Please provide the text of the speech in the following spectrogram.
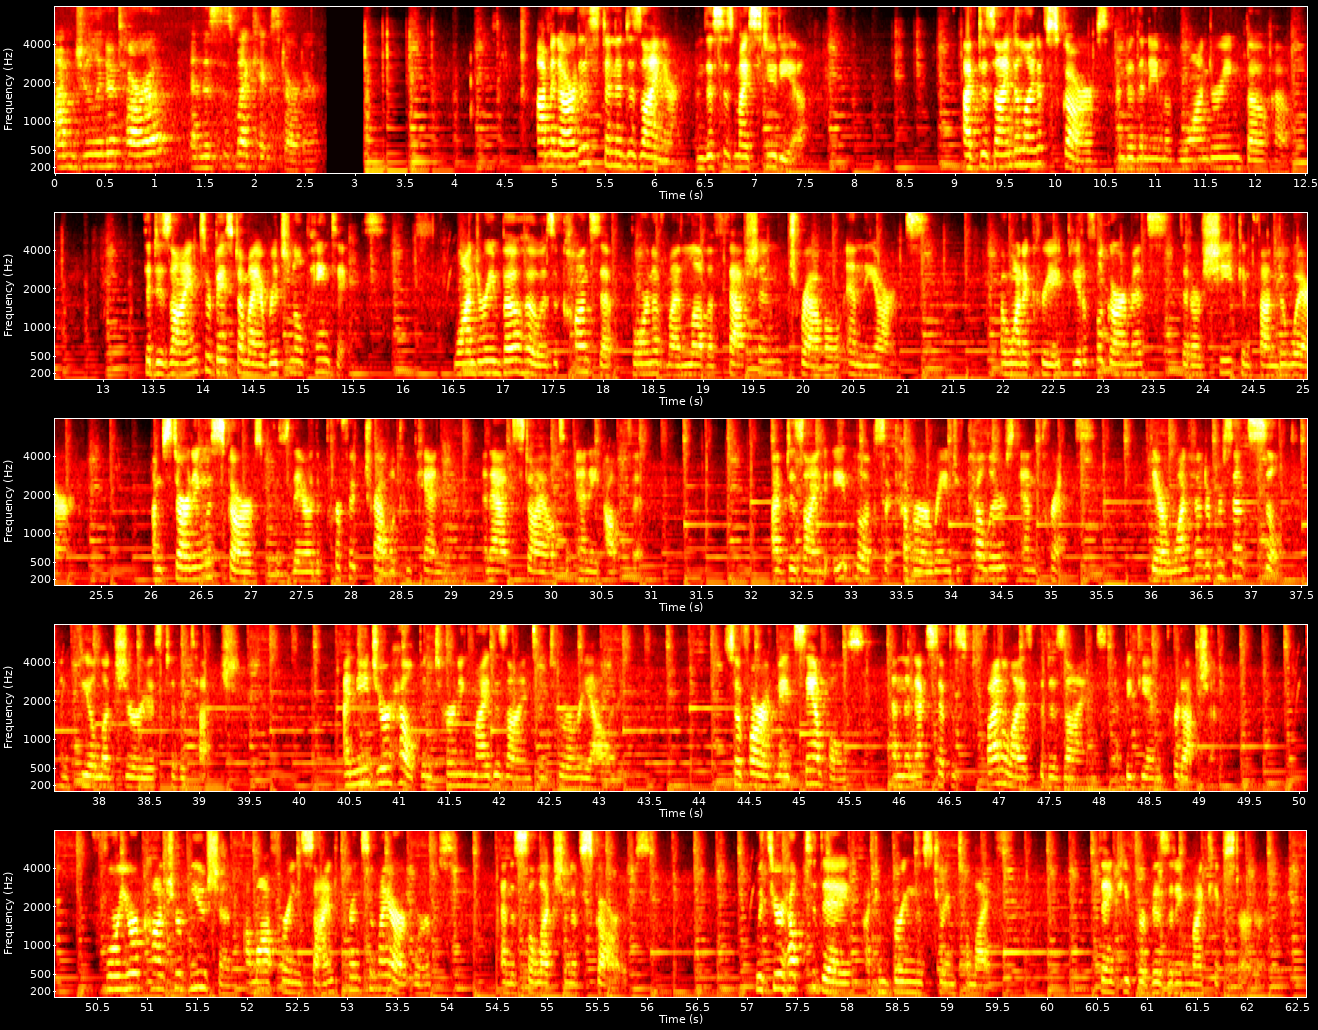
I'm Julie Notaro, and this is my Kickstarter. I'm an artist and a designer, and this is my studio. I've designed a line of scarves under the name of Wandering Boho. The designs are based on my original paintings. Wandering Boho is a concept born of my love of fashion, travel, and the arts. I want to create beautiful garments that are chic and fun to wear. I'm starting with scarves because they are the perfect travel companion and add style to any outfit. I've designed eight looks that cover a range of colors and prints. They are 100% silk and feel luxurious to the touch. I need your help in turning my designs into a reality. So far I've made samples, and the next step is to finalize the designs and begin production. For your contribution, I'm offering signed prints of my artworks and a selection of scarves. With your help today, I can bring this dream to life. Thank you for visiting my Kickstarter.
